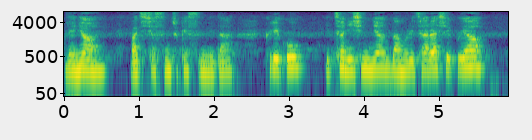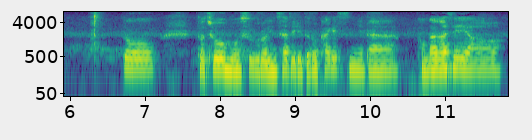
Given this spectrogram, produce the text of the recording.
내년 맞이셨으면 좋겠습니다. 그리고 2020년 마무리 잘 하시고요. 또 더 좋은 모습으로 인사드리도록 하겠습니다. 건강하세요.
